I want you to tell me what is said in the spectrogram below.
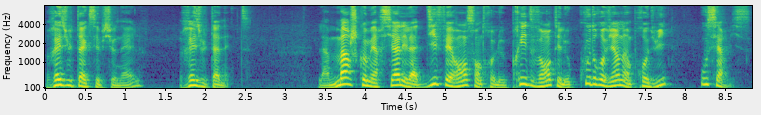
résultat exceptionnel, résultat net. La marge commerciale est la différence entre le prix de vente et le coût de revient d'un produit ou service.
